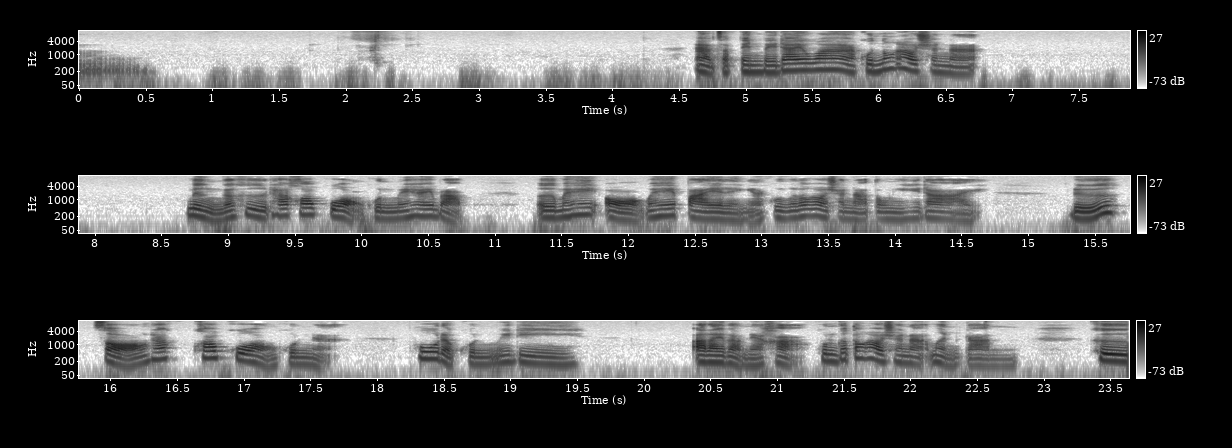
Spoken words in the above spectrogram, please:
ม อาจจะเป็นไปได้ว่าคุณต้องเอาชนะหนึ่งก็คือถ้าครอบครัวของคุณไม่ให้แบบ เออไม่ให้ออกไม่ให้ไปอะไรเงี้ย คุณก็ต้องเอาชนะตรงนี้ให้ได้ หรือสองถ้าครอบครัวของคุณน่ะพูดกับคุณไม่ดี อะไรแบบเนี้ยค่ะ คุณก็ต้องเอาชนะเหมือนกัน คือ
